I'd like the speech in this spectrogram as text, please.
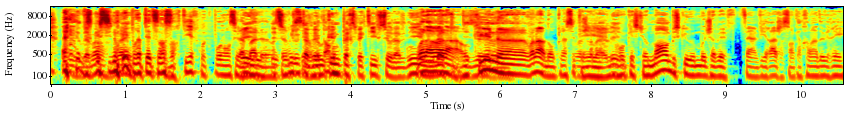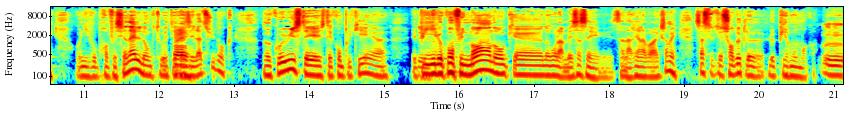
Parce que sinon, il pourrait peut-être s'en sortir, quoi, pour lancer la balle en et service. Surtout, tu aucune perspective sur l'avenir. Voilà, voilà, aucune. Euh, euh, voilà, donc là, c'était un gros questionnement, puisque moi, j'avais fait un virage à 180 degrés au niveau professionnel, donc tout était basé là-dessus. Donc, donc oui, oui, c'était, c'était compliqué. Euh, et puis le confinement, donc, euh, donc voilà. Mais ça, c'est, ça n'a rien à voir avec ça. Mais ça, c'était sans doute le, le, pire moment. Quoi. Mm.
